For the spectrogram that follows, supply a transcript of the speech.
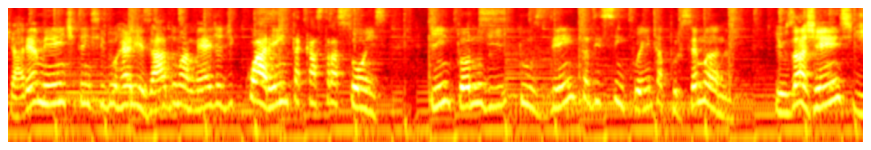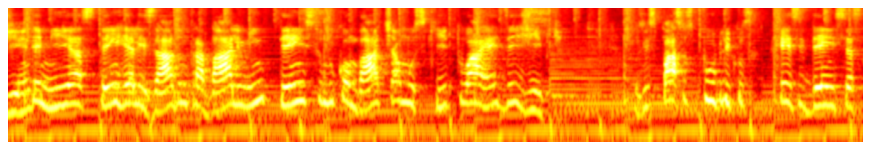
Diariamente tem sido realizada uma média de 40 castrações e em torno de 250 por semana. E os agentes de endemias têm realizado um trabalho intenso no combate ao mosquito Aedes aegypti. Os espaços públicos, residências,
